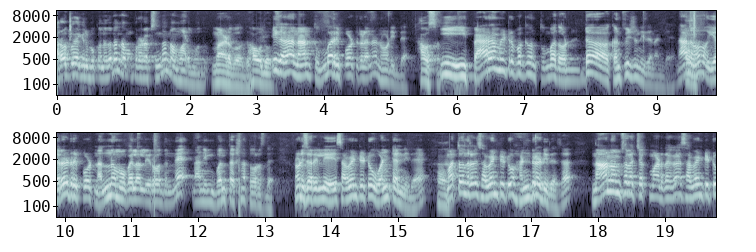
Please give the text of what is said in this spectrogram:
ಆರೋಗ್ಯವಾಗಿರ್ಬೇಕು ಅನ್ನೋದನ್ನ ನಮ್ಮ ಪ್ರೊಡಕ್ಟ್ಸ್ ಇಂದ ನಾವು ಮಾಡಬಹುದು ಮಾಡಬಹುದು ಹೌದು. ಈಗ ನಾನು ತುಂಬಾ ರಿಪೋರ್ಟ್ ಗಳನ್ನ ನೋಡಿದ್ದೆ. ಹೌದು ಈ ಈ ಪ್ಯಾರಾಮೀಟರ್ ಬಗ್ಗೆ ಒಂದು ತುಂಬಾ ದೊಡ್ಡ ಕನ್ಫ್ಯೂಷನ್ ಇದೆ ನನಗೆ ನಾನು ಎರಡು ರಿಪೋರ್ಟ್ ನನ್ನ ಮೊಬೈಲ್ ಅಲ್ಲಿ ಇರೋದನ್ನೇ ನಾನು ನಿಮ್ಗೆ ಬಂದ ತಕ್ಷಣ ತೋರಿಸಿದೆ. ನೋಡಿ ಸರ್ ಇಲ್ಲಿ ಸೆವೆಂಟಿ ಟು ಒನ್ ಟೆನ್ ಇದೆ ಮತ್ತೊಂದರಲ್ಲಿ ಸೆವೆಂಟಿ ಟು ಹಂಡ್ರೆಡ್ ಇದೆ ಸರ್. ನಾನು ಒಂದ್ಸಲ ಚೆಕ್ ಮಾಡಿದಾಗ ಸೆವೆಂಟಿ ಟು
